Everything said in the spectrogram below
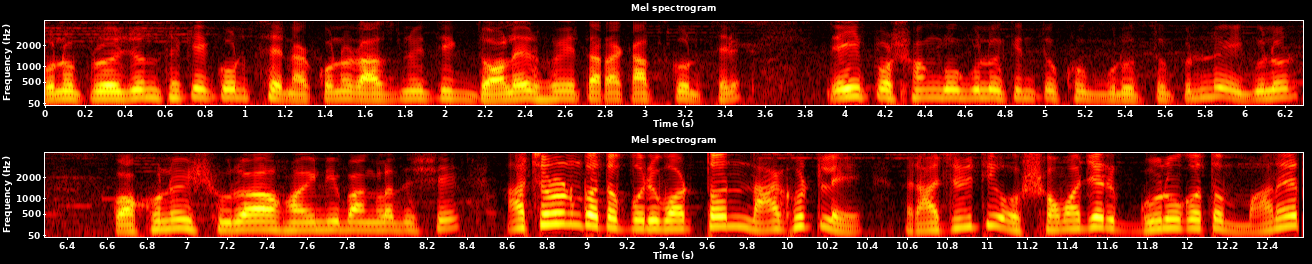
কোনো প্রয়োজন থেকে করছে না, কোনো রাজনৈতিক দলের হয়ে তারা কাজ করছে, এই প্রসঙ্গগুলো কিন্তু খুব গুরুত্বপূর্ণ। এগুলোর কখনোই সুরা হয়নি বাংলাদেশে। আচরণগত পরিবর্তন না ঘটলে রাজনীতি ও সমাজের গুণগত মানের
